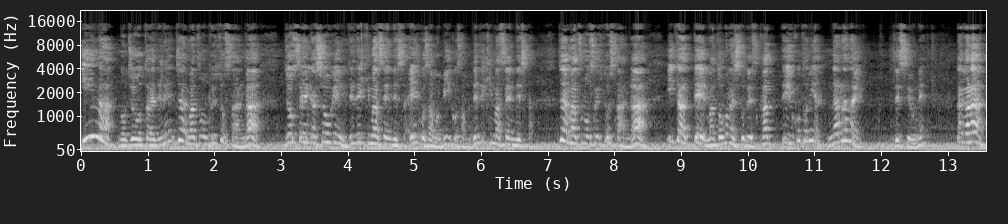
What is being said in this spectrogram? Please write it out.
今の状態でねじゃあ松本人志さんが女性が証言に出てきませんでした。A 子さんも B 子さんも出てきませんでした。じゃあ松本人志さんがいたってまともな人ですかっていうことにはならないですよね。だから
